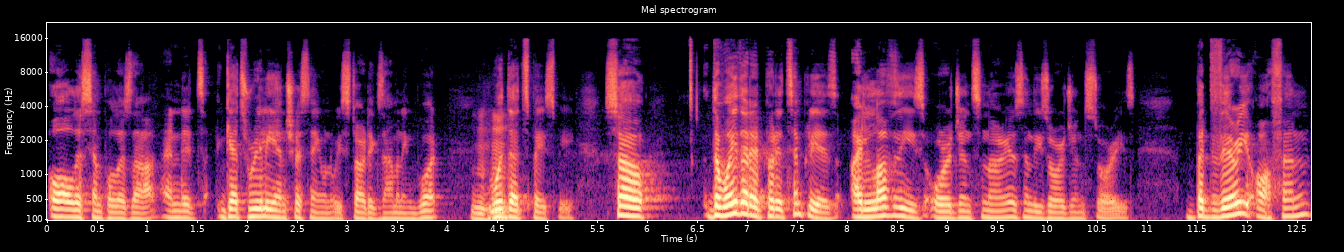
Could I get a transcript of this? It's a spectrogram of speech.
all as simple as that. And it gets really interesting when we start examining what mm-hmm. would that space be. So the way that I put it simply is I love these origin scenarios and these origin stories, but very often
